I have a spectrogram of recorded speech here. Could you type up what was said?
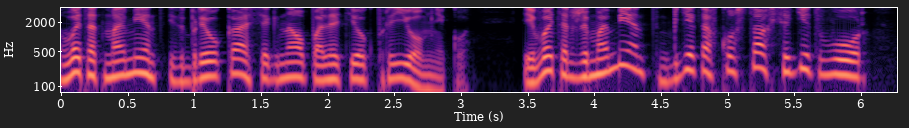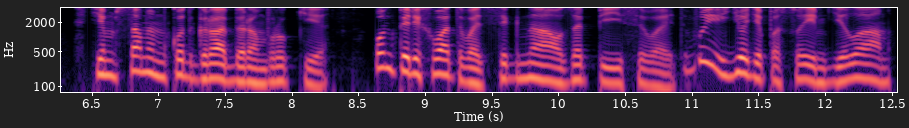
В этот момент из брелка сигнал полетел к приемнику. И в этот же момент где-то в кустах сидит вор с тем самым код-грабером в руке – он перехватывает сигнал, записывает. Вы идете по своим делам,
